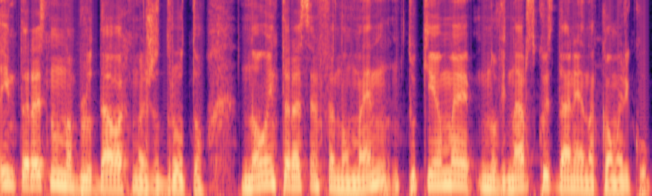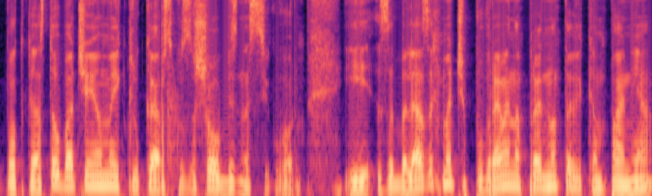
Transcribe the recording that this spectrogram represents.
интересно наблюдавах между другото? Много интересен феномен. Тук имаме новинарско издание на Comedy Club подкаста, обаче имаме и клюкарско, за шоу бизнес си говорим. И забелязахме, че по време на предната ви кампания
